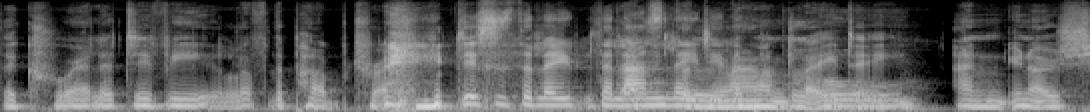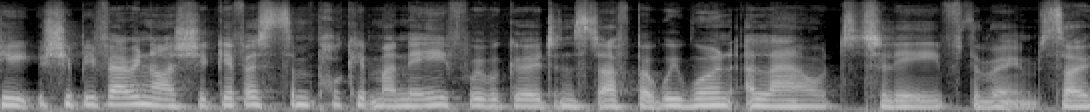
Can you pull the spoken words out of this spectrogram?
the Cruella de Vil of the pub trade this is the la- the landlady the the landlady, Oh. and you know she she'd be very nice. She'd give us some pocket money if we were good and stuff, but we weren't allowed to leave the room. So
